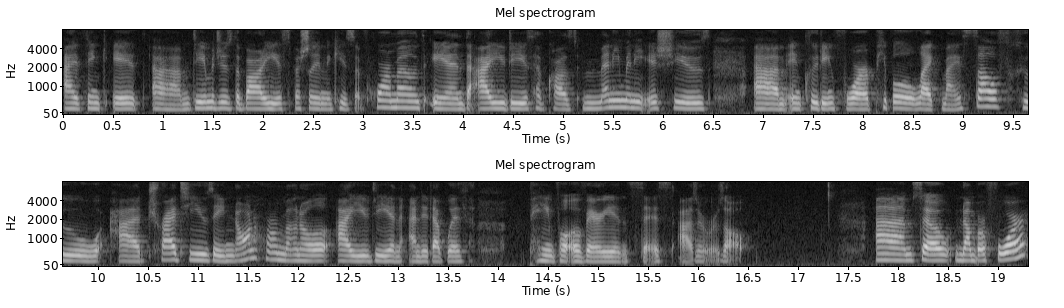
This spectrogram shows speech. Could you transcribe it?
I think it um, damages the body, especially in the case of hormones, and the IUDs have caused many, many issues um, including for people like myself who had tried to use a non hormonal IUD and ended up with painful ovarian cysts as a result. Um, so, number four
